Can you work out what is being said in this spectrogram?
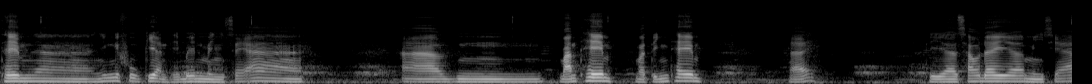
thêm à, những cái phụ kiện thì bên mình sẽ à, à bán thêm và tính thêm. Đấy. Thì à, sau đây à, mình sẽ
